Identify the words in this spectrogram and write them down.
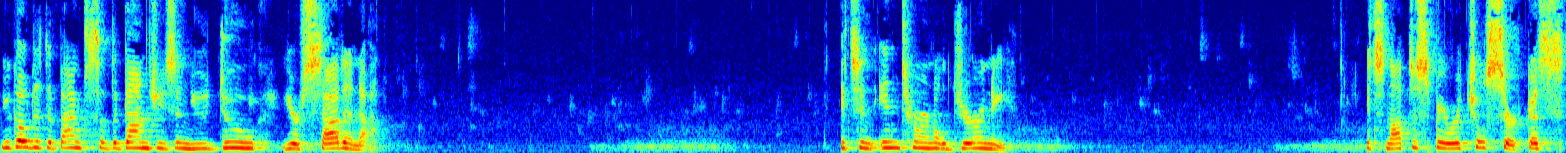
You go to the banks of the Ganges and you do your sadhana. It's an internal journey. It's not the spiritual circus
